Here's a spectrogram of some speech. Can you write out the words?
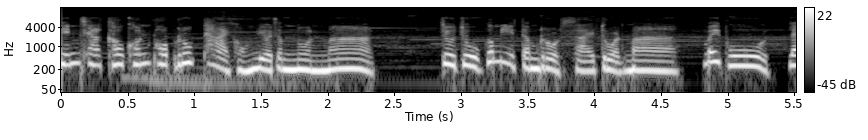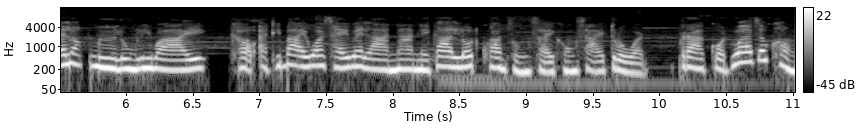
ลิ้นชักเขาค้นพบรูปถ่ายของเหยื่อจำนวนมาก จู่ๆก็มีตำรวจสายตรวจมา ไม่พูด และล็อกมือลุงลีไว้ เขาอธิบายว่าใช้เวลานานในการลดความสงสัยของสายตรวจ ปรากฏว่าเจ้าของ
